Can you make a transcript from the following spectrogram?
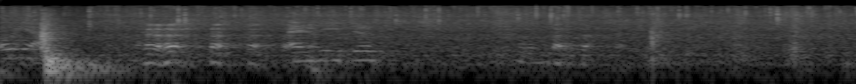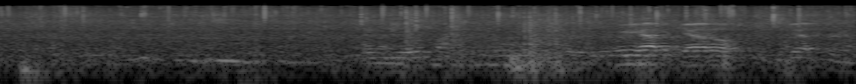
oh yeah. And he just, Have a cattle pedestrian.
